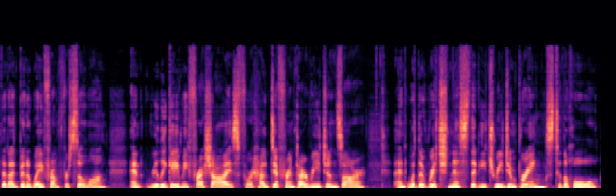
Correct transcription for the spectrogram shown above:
that I'd been away from for so long and really gave me fresh eyes for how different our regions are and what the richness that each region brings to the whole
